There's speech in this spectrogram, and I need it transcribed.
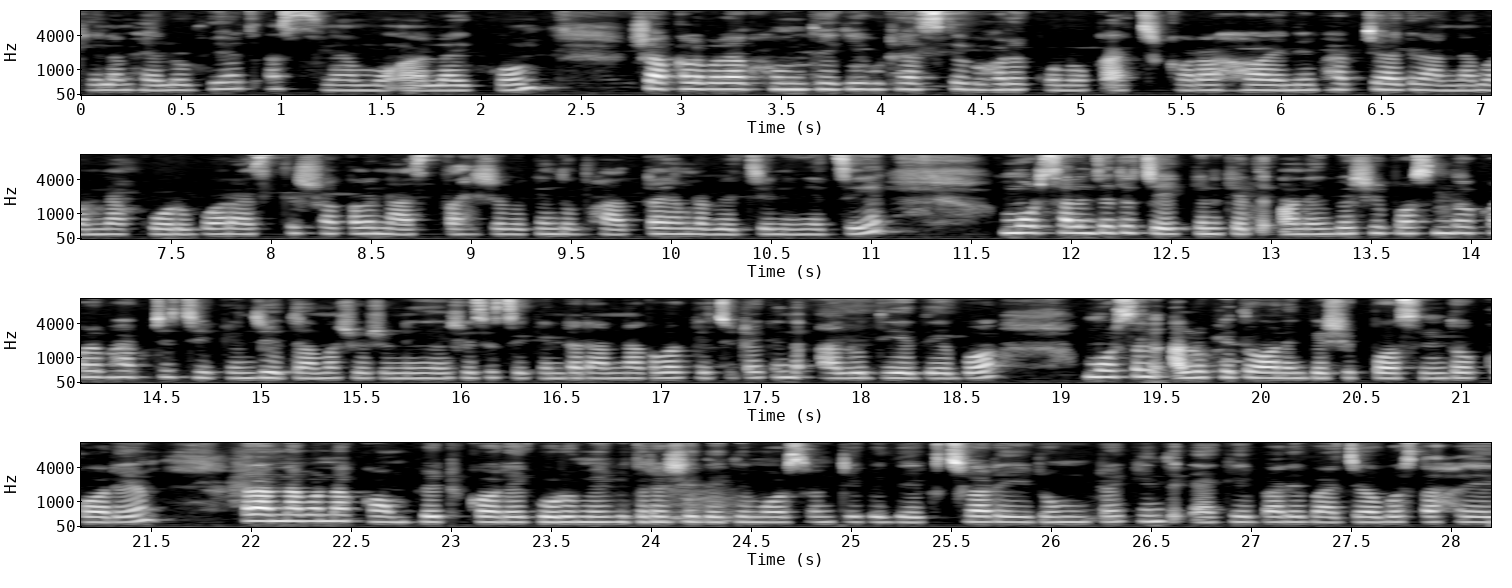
খেলাম। হ্যালো ভিয়াজ আসসালামু আলাইকুম। সকালবেলা ঘুম থেকে উঠে আজকে ঘরে কোনো কাজ করা হয়নি। ভাবছি আগে রান্নাবান্না করব আর আজকে সকালে নাস্তা হিসেবে কিন্তু ভাতটাই আমরা বেছে নিয়েছি। মোর সালেন যেহেতু চিকেন খেতে অনেক বেশি পছন্দ করে, ভাবছি চিকেন যেহেতু আমার শ্বশুর নিয়ে এসেছে চিকেনটা রান্না করবার কিছুটা কিন্তু আলু দিয়ে দেব। মোর সালেন আলু খেতে অনেক বেশি পছন্দ করে। রান্না বান্না কমপ্লিট করে গরমের ভিতরে এসে দেখি মোরসান টিভি দেখছিল আর এই রুমটা কিন্তু একেবারে বাজে অবস্থা হয়ে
